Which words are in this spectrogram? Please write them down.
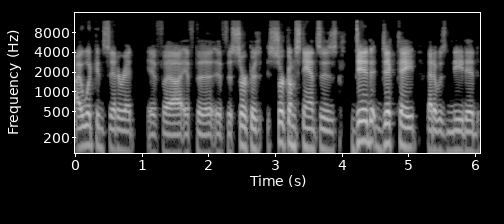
I would consider it if uh, if the if the circus circumstances did dictate that it was needed.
